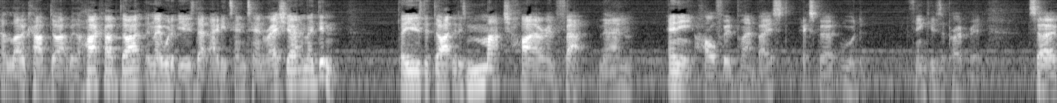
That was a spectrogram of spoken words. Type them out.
a low carb diet with a high carb diet, then they would have used that 80 10 10 ratio, and they didn't. They used a diet that is much higher in fat than any whole food plant based expert would think is appropriate. So,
